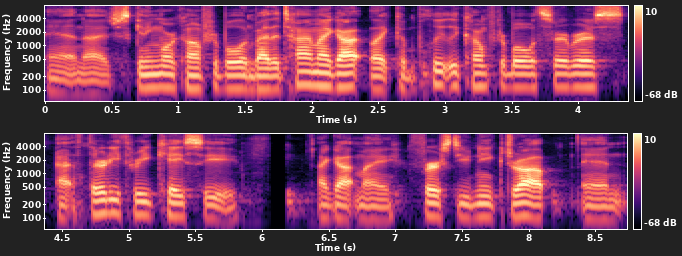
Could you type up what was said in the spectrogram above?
And I was just getting more comfortable. And by the time I got like completely comfortable with Cerberus at 33 KC, I got my first unique drop. And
